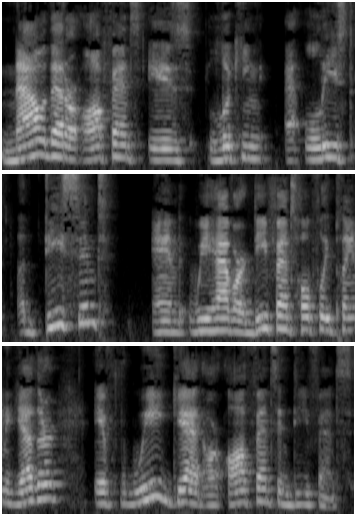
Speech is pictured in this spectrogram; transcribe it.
now that our offense is looking at least decent and we have our defense hopefully playing together, if we get our offense and defense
